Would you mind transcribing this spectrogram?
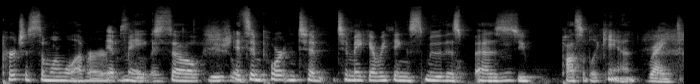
purchase someone will ever Absolutely. make. So Usually. it's important to to make everything smooth as as mm-hmm. you possibly can. Right.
